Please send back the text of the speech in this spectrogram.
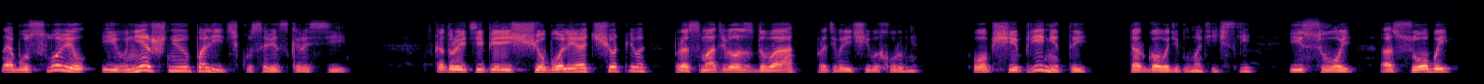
обусловил и внешнюю политику Советской России, в которой теперь еще более отчетливо просматривалось два противоречивых уровня. Общепринятый торгово-дипломатический и свой особый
